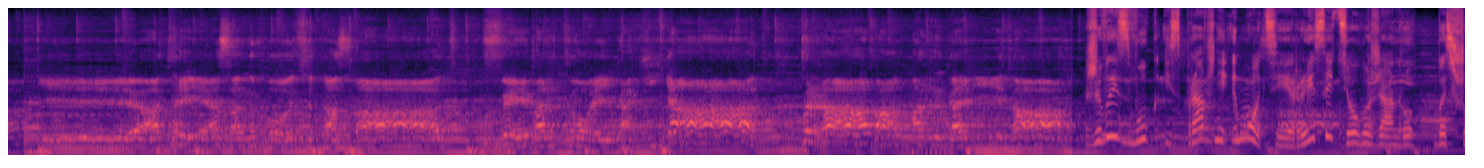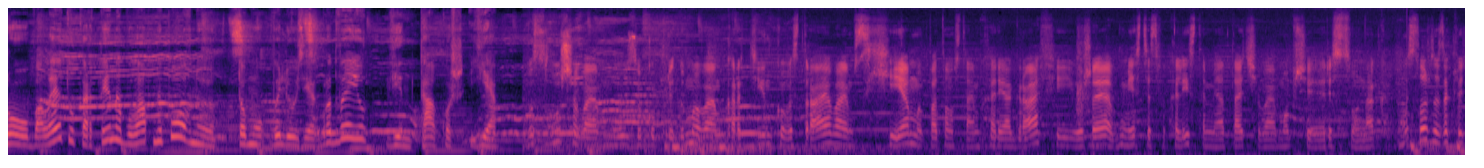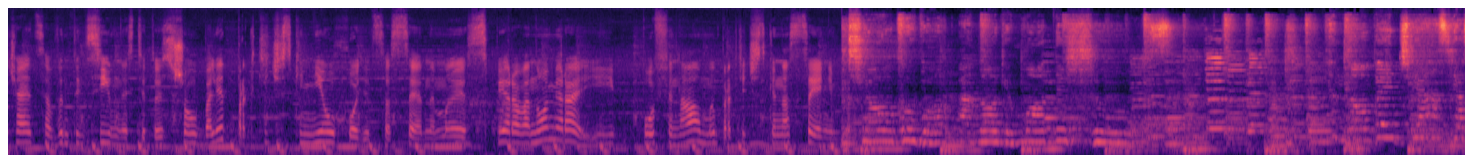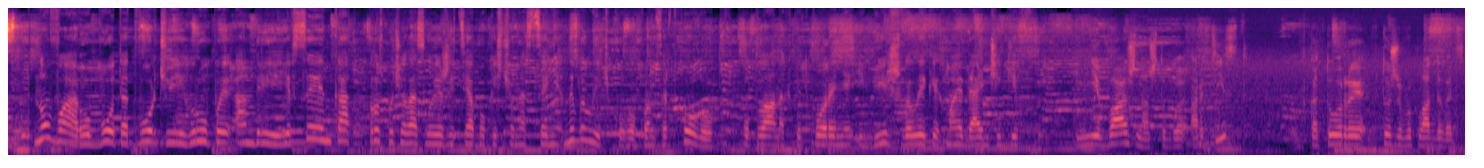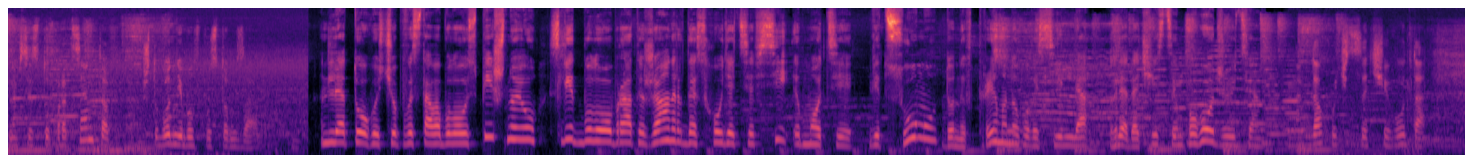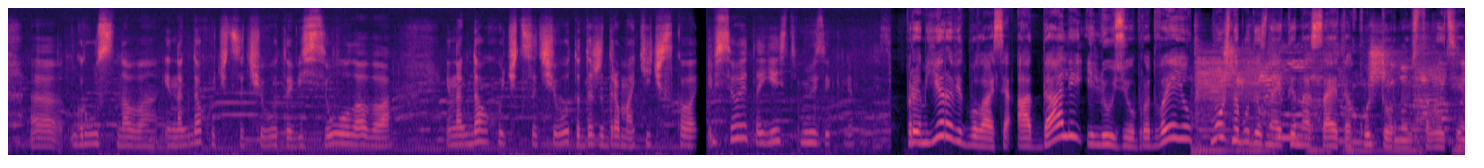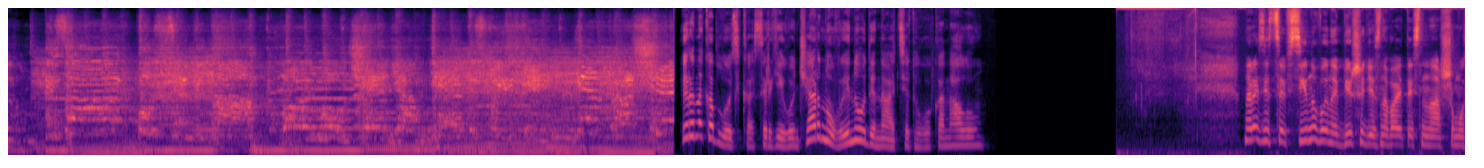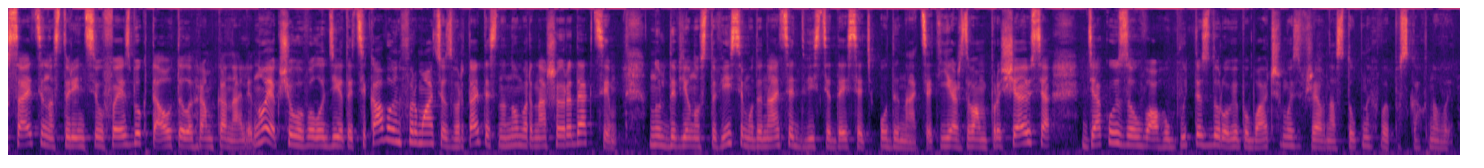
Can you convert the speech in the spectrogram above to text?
отрезан путь назад. Выбор твой, как яд, право Маргарита. Живий звук і справжні емоції риси цього жанру. Без шоу балету картина була б неповною. Тому в ілюзіях Бродвею він також є. выслушиваем музыку, придумываем картинку, выстраиваем схемы, потом ставим хореографии и уже вместе с вокалистами оттачиваем общий рисунок. Сложность заключается в интенсивности, то есть шоу-балет практически не уходит со сцены. Мы с первого номера и по финал мы практически на сцене. а ноги модный шуз. Новый час, я слышу Нова робота творчої групи Андрія Євсеєнка розпочала своє життя поки що на сцені невеличкого концерт-холу. У планах підкорення і більш великих майданчиків. Мне важно, чтобы артист, который тоже выкладывается на все сто процентов, чтобы он не был в пустом зале. Для того, щоб вистава була успішною, слід було обрати жанр, де сходяться всі емоції від суму до невтриманого весілля. Глядачі з цим погоджуються. Иногда хочется чего-то э, грустного, иногда хочется чего-то веселого, иногда хочется чего-то даже драматического. И все это есть в мюзикле. Прем'єра відбулася, а далі ілюзію Бродвею можна буде знайти на сайтах культурної столиці. Ірина Каблоцька, Сергій Гончар. Новини 11 каналу. Наразі це всі новини. Більше дізнавайтесь на нашому сайті, на сторінці у Фейсбук та у телеграм-каналі. Ну, а якщо ви володієте цікавою інформацією, звертайтесь на номер нашої редакції 098 11 210 11. Я ж з вами прощаюся. Дякую за увагу. Будьте здорові. Побачимось вже в наступних випусках новин.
